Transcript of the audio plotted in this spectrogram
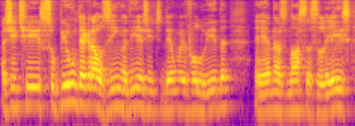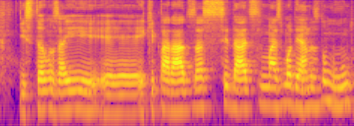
a gente subiu um degrauzinho ali, a gente deu uma evoluída é, nas nossas leis, estamos aí é, equiparados às cidades mais modernas do mundo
